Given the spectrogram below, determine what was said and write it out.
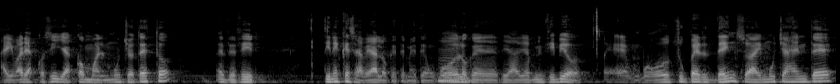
hay varias cosillas, como el mucho texto. Es decir, tienes que saber a lo que te mete. Un juego, lo que decía al principio, es un juego súper denso. Hay mucha gente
